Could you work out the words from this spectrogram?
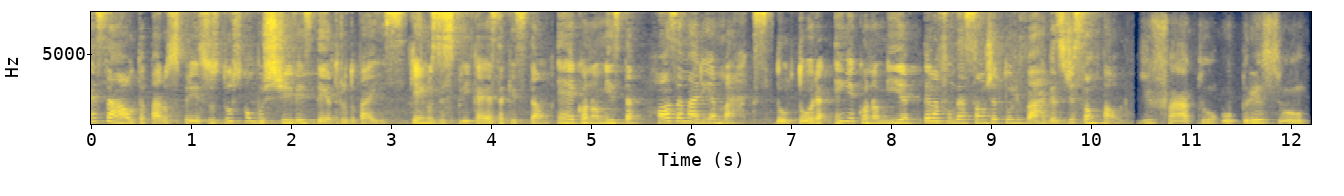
essa alta para os preços dos combustíveis dentro do país. Quem nos explica essa questão é a economista Rosa Maria Marques, doutora em economia pela Fundação Getúlio Vargas de São Paulo. De fato, o preço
